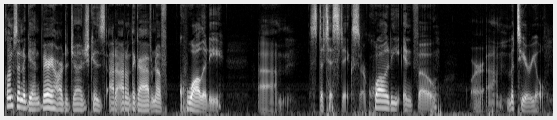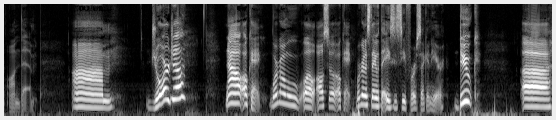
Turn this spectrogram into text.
Clemson again, very hard to judge because I, I don't think I have enough quality um, statistics or quality info or um, material on them. Um, Georgia. Now, okay, we're gonna move. Well, also, okay, we're gonna stay with the ACC for a second here. Duke. Uh,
